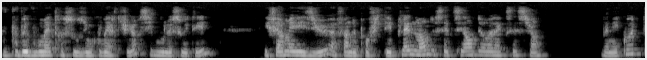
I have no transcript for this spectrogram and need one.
Vous pouvez vous mettre sous une couverture si vous le souhaitez et fermez les yeux afin de profiter pleinement de cette séance de relaxation. Bonne écoute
